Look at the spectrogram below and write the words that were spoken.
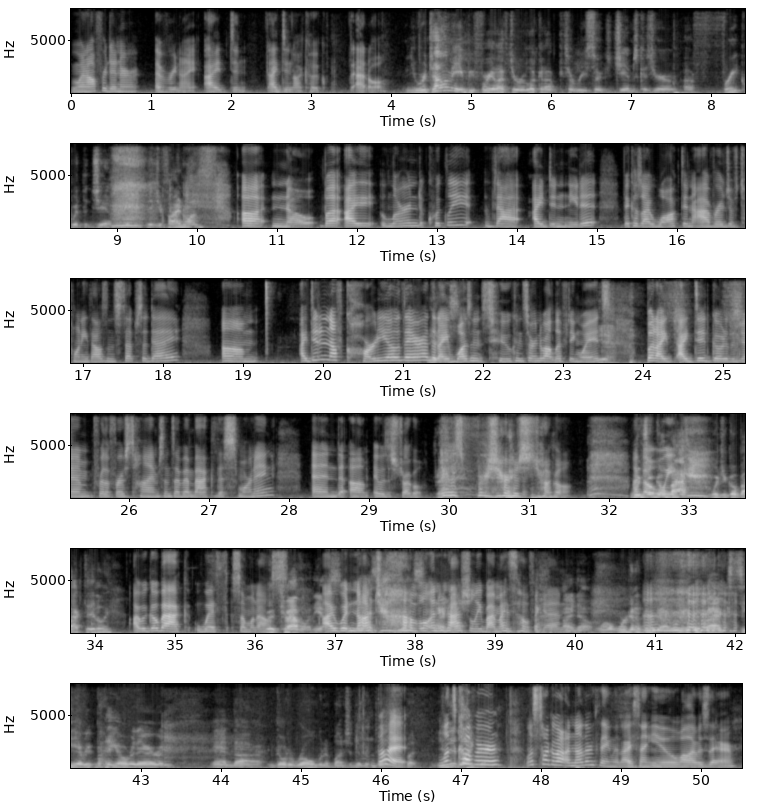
we went out for dinner every night. I didn't. I did not cook at all. You were telling me before you left you were looking up to research gyms because you're a freak with the gym. Did, did you find one? Uh, no, but I learned quickly that I didn't need it because I walked an average of 20,000 steps a day. Um, I did enough cardio there that Yes. I wasn't too concerned about lifting weights, Yeah. but I, I did go to the gym for the first time since I've been back this morning, and um, it was a struggle. It was for sure a struggle. I Would you go weak. back? Would you go back to Italy? I would go back with someone else. With traveling, yes. I would not Yes, yes, travel know. internationally by myself again. I know. Well, we're gonna do that. We're gonna go back, see everybody over there, and and uh, go to Rome and a bunch of different places. But But let's did like cover. let's talk about another thing that I sent you while I was there.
